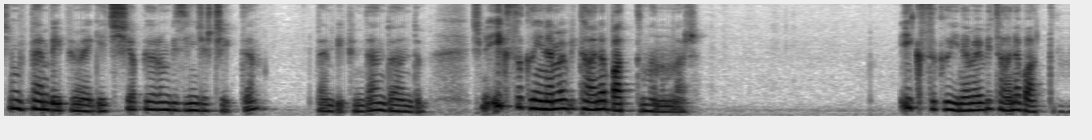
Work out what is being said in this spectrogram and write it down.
Şimdi pembe ipime geçiş yapıyorum. Bir zincir çektim. Pembe ipimden döndüm. Şimdi ilk sık iğneme bir tane battım hanımlar. İlk sık iğneme bir tane battım.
